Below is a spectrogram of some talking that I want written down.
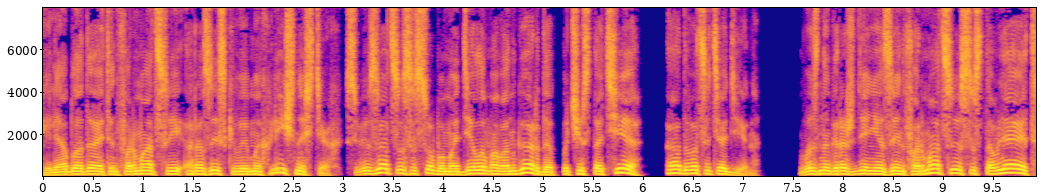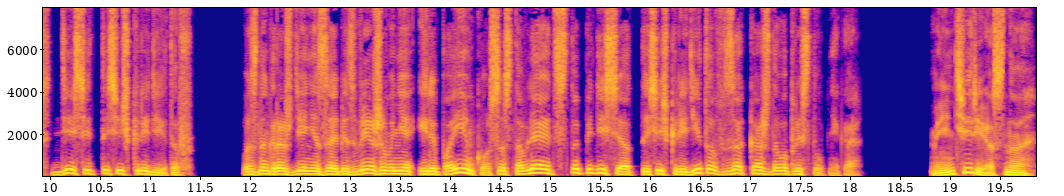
или обладает информацией о разыскиваемых личностях, связаться с особым отделом авангарда по частоте А21. Вознаграждение за информацию составляет 10 тысяч кредитов. Вознаграждение за обезвреживание или поимку составляет 150 тысяч кредитов за каждого преступника. Интересно.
